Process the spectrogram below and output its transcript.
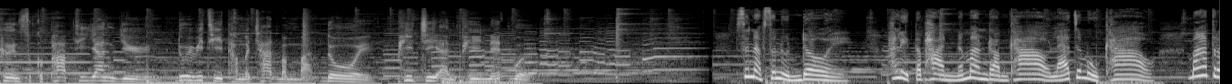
คืนสุขภาพที่ยั่งยืน ด้วยวิธีธรรมชาติบำบัด โดย PGNP Network สนับสนุนโดย ผลิตภัณฑ์น้ำมันรำข้าวและจมูกข้าว มาตร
